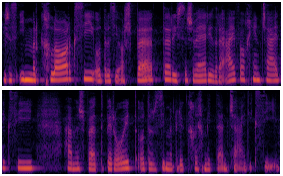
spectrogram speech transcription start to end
Ist es immer klar gewesen, oder ein Jahr später? Ist es eine schwere oder eine einfache Entscheidung gewesen? Haben wir es später bereut oder sind wir glücklich mit der Entscheidung gewesen?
